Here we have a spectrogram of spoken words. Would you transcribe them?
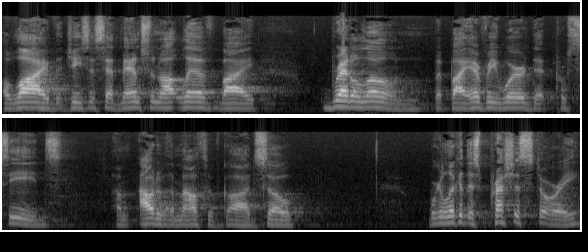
alive. That Jesus said, Man shall not live by bread alone, but by every word that proceeds um, out of the mouth of God. So we're going to look at this precious story.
